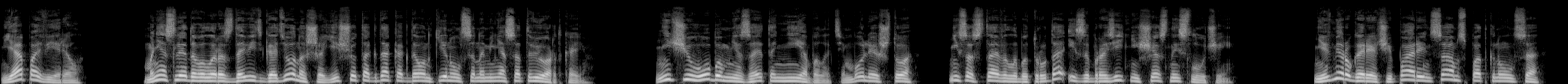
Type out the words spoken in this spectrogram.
Я поверил. Мне следовало раздавить гаденыша еще тогда, когда он кинулся на меня с отверткой. Ничего бы мне за это не было, тем более, что не составило бы труда изобразить несчастный случай. Не в меру горячий парень сам споткнулся,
